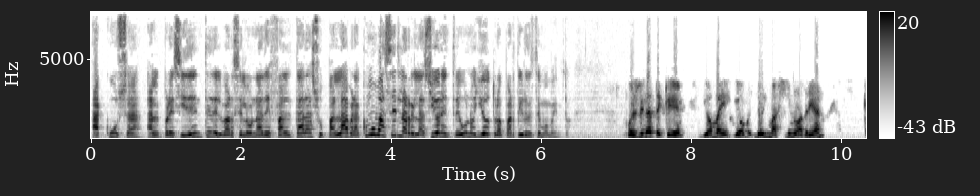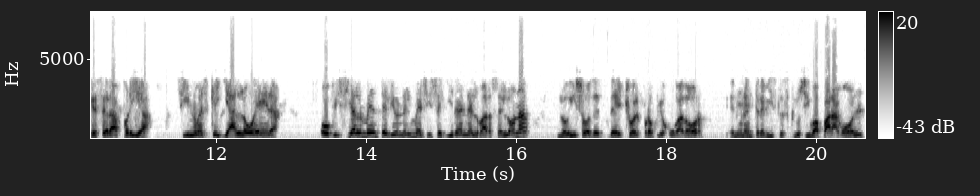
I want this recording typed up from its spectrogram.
acusa al presidente del Barcelona de faltar a su palabra. ¿Cómo va a ser la relación entre uno y otro a partir de este momento? Pues fíjate que yo me yo, yo imagino Adrián que será fría, si no es que ya lo era. Oficialmente Lionel Messi seguirá en el Barcelona, lo hizo de, de hecho el propio jugador en una entrevista exclusiva para Gol.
